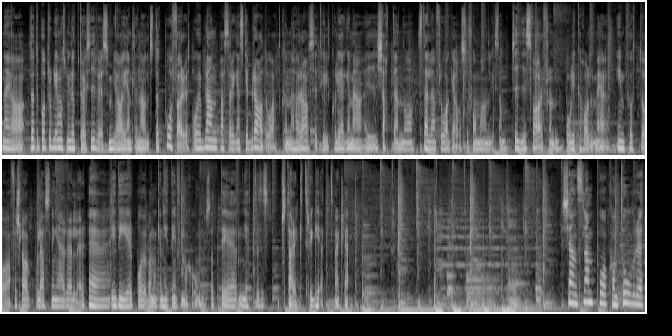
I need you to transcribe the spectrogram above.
när jag stötte på problem hos min uppdragsgivare som jag egentligen aldrig stött på förut. Och ibland passar det ganska bra då att kunna höra av sig till kollegorna i chatten och ställa en fråga och så får man liksom tio svar från olika håll med input och förslag på lösningar eller eh, idéer på var man kan hitta information. Så det är en jättestark trygghet, verkligen. Känslan på kontoret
